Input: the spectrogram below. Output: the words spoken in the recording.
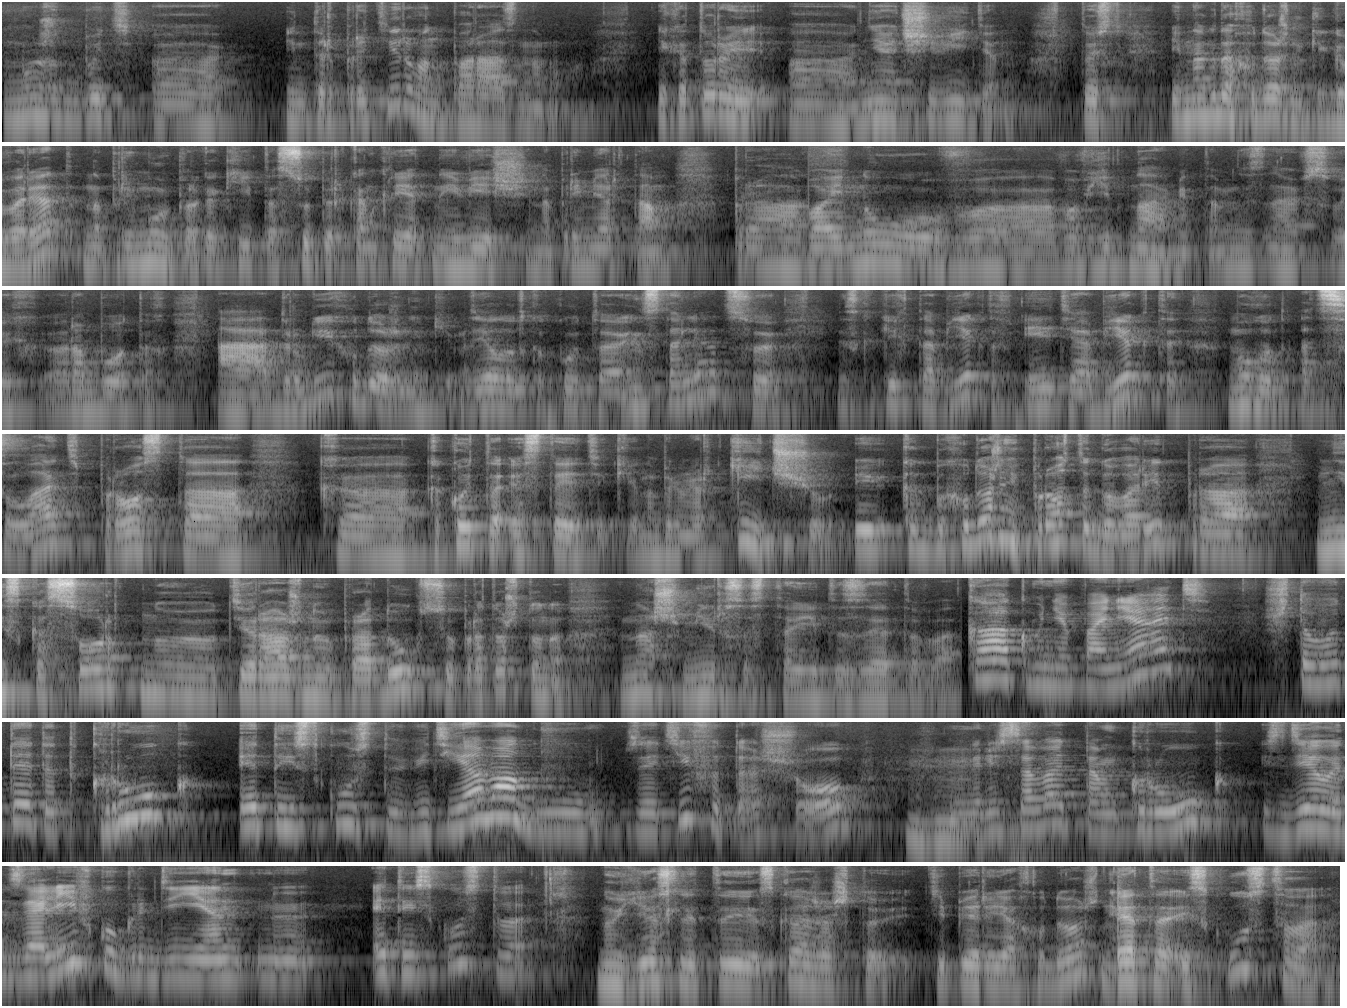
может быть э, интерпретирован по-разному и который а, не очевиден. То есть иногда художники говорят напрямую про какие-то суперконкретные вещи, например, там про войну в, во Вьетнаме, там, не знаю, в своих работах, а другие художники делают какую-то инсталляцию из каких-то объектов, и эти объекты могут отсылать просто к какой-то эстетике, например, китчу. И как бы художник просто говорит про низкосортную тиражную продукцию, про то, что наш мир состоит из этого. Как мне понять, что вот этот круг — это искусство. Ведь я могу зайти в Photoshop, угу. нарисовать там круг, сделать заливку градиентную. Это искусство? Ну, если ты скажешь, что теперь я художник, это искусство,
